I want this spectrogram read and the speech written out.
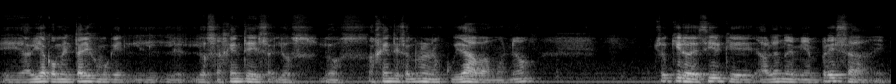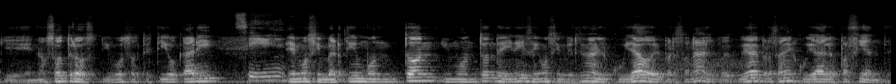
eh, había comentarios como que los agentes, los, los agentes alumnos nos cuidábamos, ¿no? Yo quiero decir que, hablando de mi empresa, eh, que nosotros, y vos sos testigo, Cari, Sí, hemos invertido un montón y un montón de dinero y seguimos invirtiendo en el cuidado del personal, porque el cuidado del personal es cuidar de los pacientes.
